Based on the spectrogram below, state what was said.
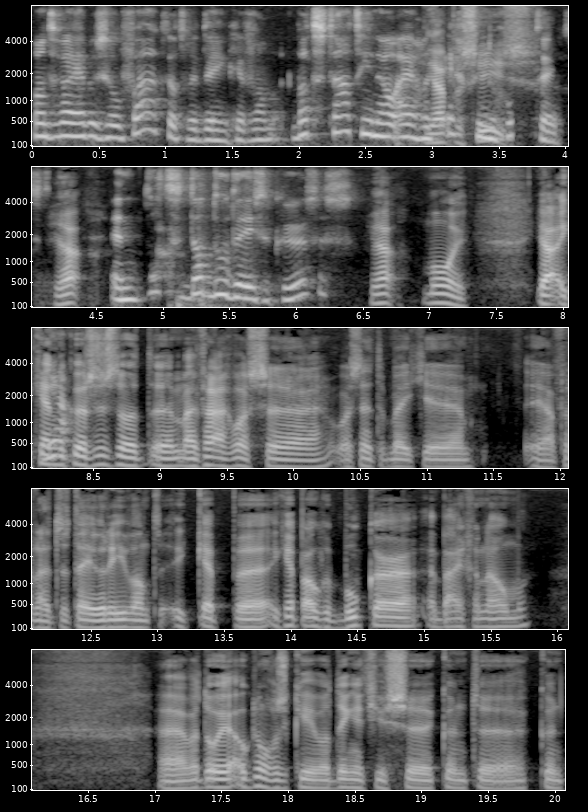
Want wij hebben zo vaak dat we denken van, wat staat hier nou eigenlijk echt in de grondtekst? ja, En dat, dat doet deze cursus. ja, mooi. Ja, ik ken de cursus. Dat, eh, mijn vraag was, eh, was net een beetje eh, ja, vanuit de theorie. Want ik heb, eh, ik heb ook het boek eh, erbij genomen. Eh, waardoor je ook nog eens een keer wat dingetjes eh, kunt, eh, kunt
